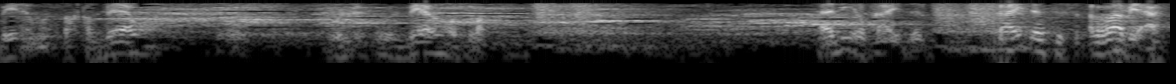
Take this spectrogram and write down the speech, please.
بين مطلق البيع والبيع المطلق. هذه القاعدة. القاعدة الرابعة.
